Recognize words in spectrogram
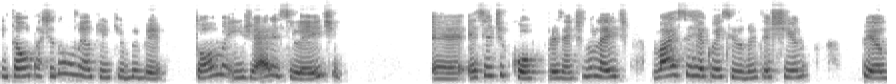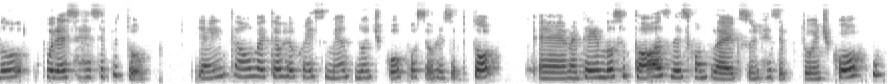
Então, a partir do momento em que o bebê toma, ingere esse leite, é, esse anticorpo presente no leite vai ser reconhecido no intestino pelo, por esse receptor. E aí, então, vai ter o reconhecimento do anticorpo ao seu receptor, é, vai ter endocitose desse complexo de receptor-anticorpo,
